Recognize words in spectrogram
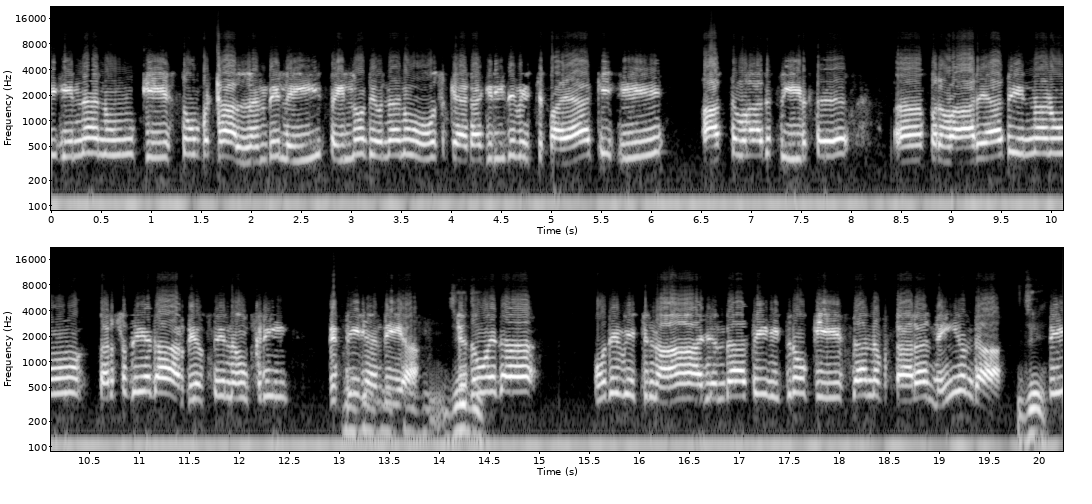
ਤੇ ਇਹਨਾਂ ਨੂੰ ਕੇਸ ਤੋਂ ਬਿਠਾਲਣ ਦੇ ਲਈ ਪਹਿਲੋਂ ਤੇ ਉਹਨਾਂ ਨੂੰ ਉਸ ਕੈਟਾਗਰੀ ਦੇ ਵਿੱਚ ਪਾਇਆ ਕਿ ਇਹ ਅੱਤਵਾਦ ਪੀੜਤ ਪਰਿਵਾਰ ਆ ਤੇ ਇਹਨਾਂ ਨੂੰ ਤਰਸ ਦੇ ਆਧਾਰ ਦੇ ਉੱਤੇ ਨੌਕਰੀ ਦਿੱਤੀ ਜਾਂਦੀ ਆ। ਜਦੋਂ ਇਹਦਾ ਉਹਦੇ ਵਿੱਚ ਨਾਂ ਆ ਜਾਂਦਾ ਤੇ ਇਧਰੋਂ ਕੇਸ ਦਾ ਨਿਪਟਾਰਾ ਨਹੀਂ ਹੁੰਦਾ ਤੇ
